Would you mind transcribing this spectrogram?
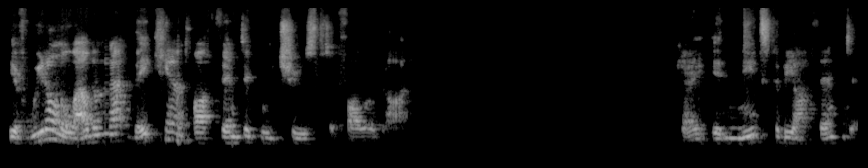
If we don't allow them that, they can't authentically choose to follow God. Okay, it needs to be authentic.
